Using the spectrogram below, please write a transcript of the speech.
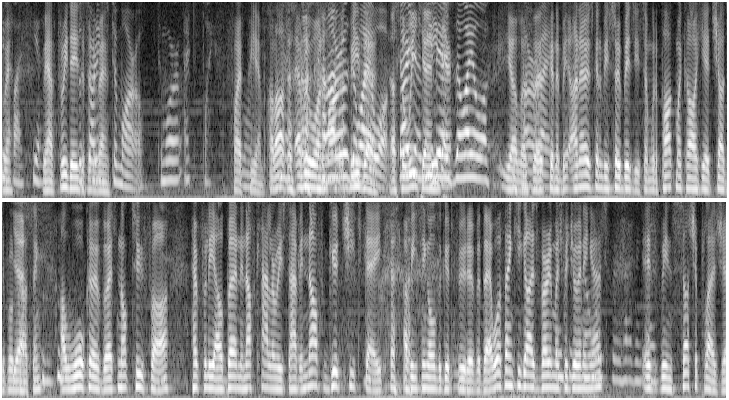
we- 25, yes. We have three days so of an starting event. tomorrow. Tomorrow at 5. 5 p.m. tomorrow. Khalas, everyone Tomorrow's be a there. Walk. That's the Sharjah, weekend. Be Be there. there. Zawaya walk. Yeah, so it's going to be. I know it's going to be so busy, so I'm going to park my car here at Sharjah Broadcasting. I'll walk over. It's not too far. Hopefully, I'll burn enough calories to have enough good cheat day of eating all the good food over there. Well, thank you guys very much Thank for you so joining much us. for having It's us. been such a pleasure,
